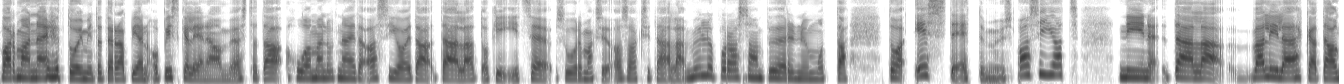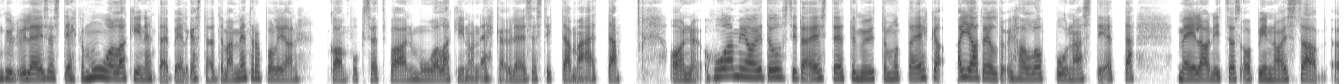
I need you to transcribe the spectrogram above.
varmaan näiden toimintaterapian opiskelijana on myös tota, huomannut näitä asioita. Täällä toki itse suurimmaksi osaksi täällä Myllypurossa on pyörinyt, mutta tuo esteettömyysasiat, niin täällä välillä ehkä, tämä on kyllä yleisesti ehkä muuallakin, että ei pelkästään tämä Metropolian kampukset, vaan muuallakin on ehkä yleisesti tämä, että on huomioitu sitä esteettömyyttä, mutta ehkä ajateltu ihan loppuun asti, että meillä on itse asiassa opinnoissa ö,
